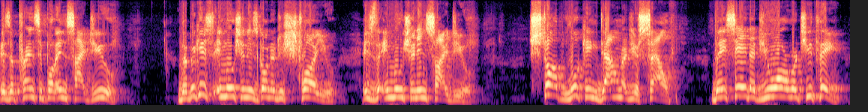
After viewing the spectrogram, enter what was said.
is a principle inside you. The biggest emotion is going to destroy you is the emotion inside you. Stop looking down at yourself. They say that you are what you think.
